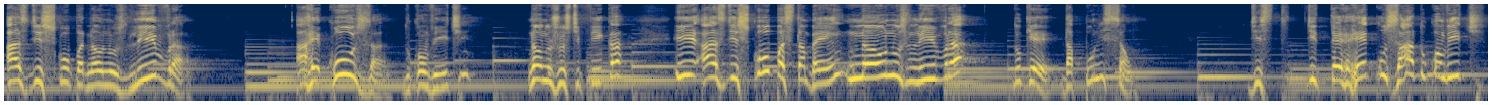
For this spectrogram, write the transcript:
as desculpas não nos livra a recusa do convite não nos justifica, e as desculpas também não nos livra do que? Da punição, de, de ter recusado o convite.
